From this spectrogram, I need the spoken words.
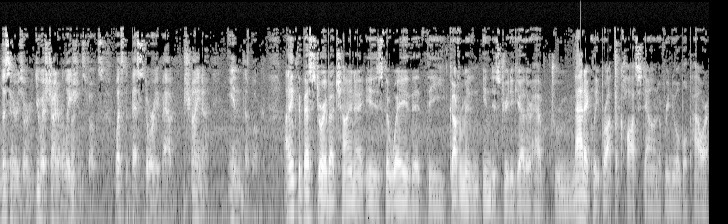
listeners are U.S. China relations folks? What's the best story about China in the book? I think the best story about China is the way that the government and industry together have dramatically brought the cost down of renewable power.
